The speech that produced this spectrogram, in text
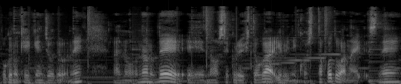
僕の経験上ではね。あの、なので、えー、直してくれる人がいるに越したことはないですね。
